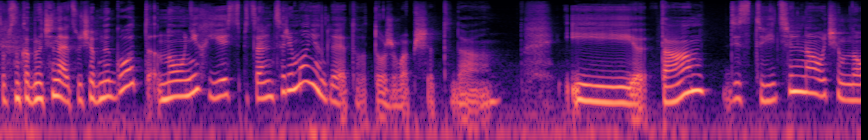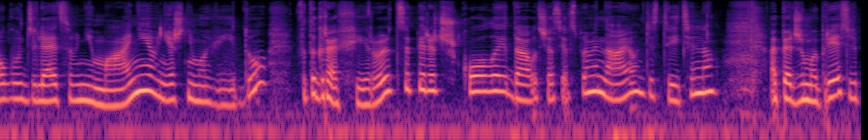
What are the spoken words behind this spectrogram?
собственно, когда начинается учебный год, но у них есть специальная церемония для этого тоже вообще-то, да. И там действительно очень много уделяется внимания внешнему виду, фотографируются перед школой. Да, вот сейчас я вспоминаю, действительно. Опять же, мой приятель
